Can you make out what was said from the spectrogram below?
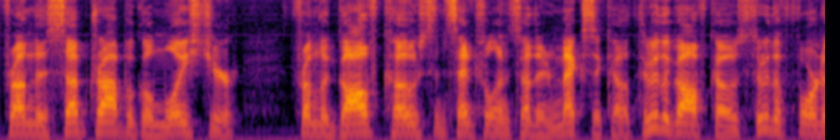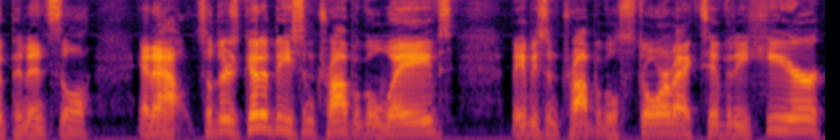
from the subtropical moisture from the Gulf Coast and central and southern Mexico through the Gulf Coast, through the Florida Peninsula, and out. So there's going to be some tropical waves, maybe some tropical storm activity here,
